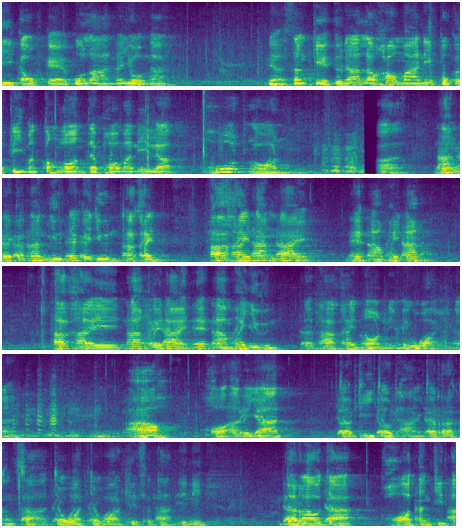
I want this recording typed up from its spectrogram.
ดีย์เก่าแก่โบราณนะโยมนะ เนี่ยสังเกตดูนะ เราเข้ามานี้ปกติมันต้องร้อน แต่พอมานี่แล้วโคตรร้อน อ่า นั่งได้ก็นั่งยืนได้ก็ยืน ถ้าใคร ถ้าใครนั่งได้ แนะนำให้นั่ง ถ้าใครนั่งไม่ได้ แนะนำให้ยืน แต่ถ้าใครนอนนี่ไม่ไหวนะอืมเอาขออนุญาต เจ้าที่เจ้าทางเจ้ารักขังษาเจ้าวัดเจ้าวาเขตสถานที่นี้ เดี๋ยวเราจะขอตั้งจิตอ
